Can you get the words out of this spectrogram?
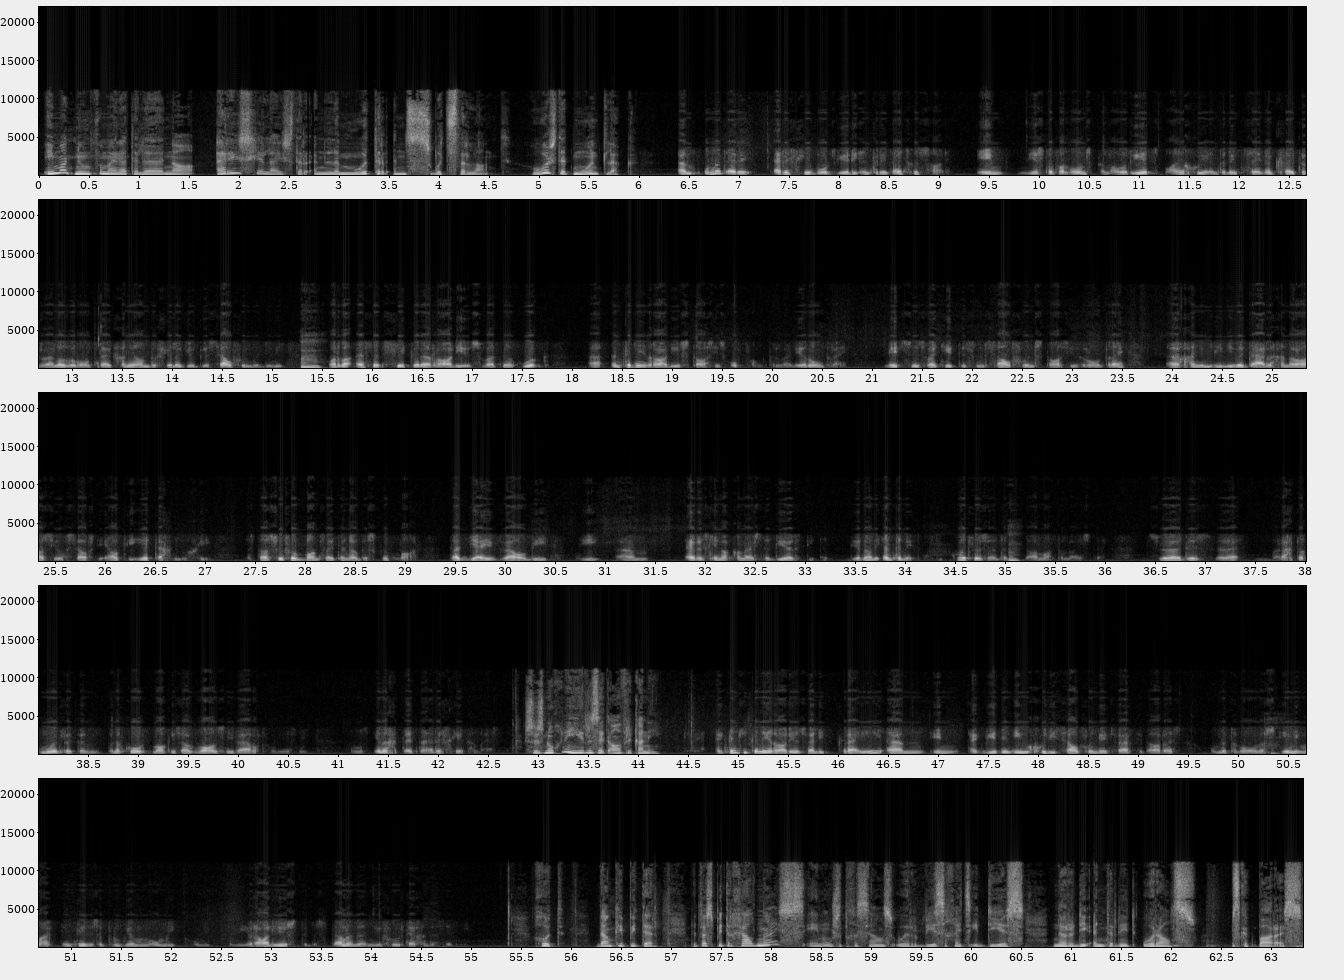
Iemand noem vir my dat hulle na RSG luister in hulle motor in Switserland. Hoe is dit moontlik? Ehm um, omdat RSG word weer die internet uitgesaai en meeste van ons kan al reeds baie goeie internet sê net kry terwyl ons rondry. Ek gaan nie aanbeveel dat jy op jou selfoon moet doen nie. Mm. Maar daar is 'n sekere radio's wat nou ook uh, internetradioostasies opvang terwyl jy rondry. Net soos wat jy tussen selfoonstasies rondry, uh, gaan jy met die nuwe derde generasie of selfs die LTE tegnologie, is daar soveel bandwydte nou beskikbaar dat jy wel die die ehm um, RSG na kan luister deur die deur na die internet of die koodloos internet hm. daarna te luister. So dis regtig moontlik en binnekort maak jy saak waar ons in die wêreld wil wees nie. Ons enige tyd na RSG kan luister. Soos nog nie hier in Suid-Afrika nie. Ek dink jy kan die radio's wel kry, ehm um, en ek weet nie hoe goed die selfoonnetwerke daar is om dit te ondersteun nie, maar ek dink dit is 'n probleem om die om die, om die radio's te bestel en in die voertuie te sit. Goed, dankie Pieter. Dit was Pieter Geldnys en ons het gesels oor besigheidsidees nou dat die internet oral beskikbaar is.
